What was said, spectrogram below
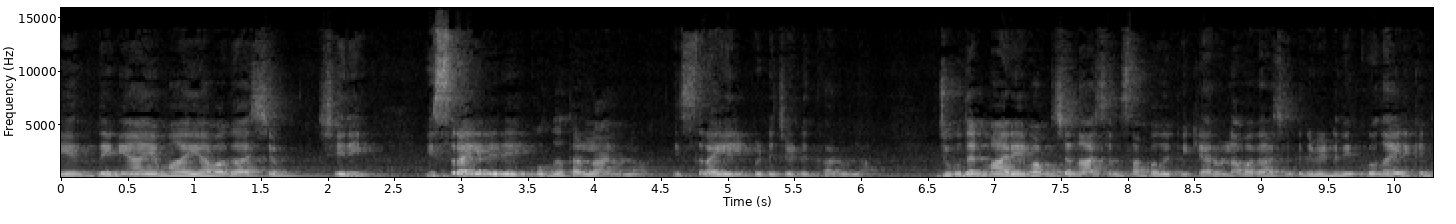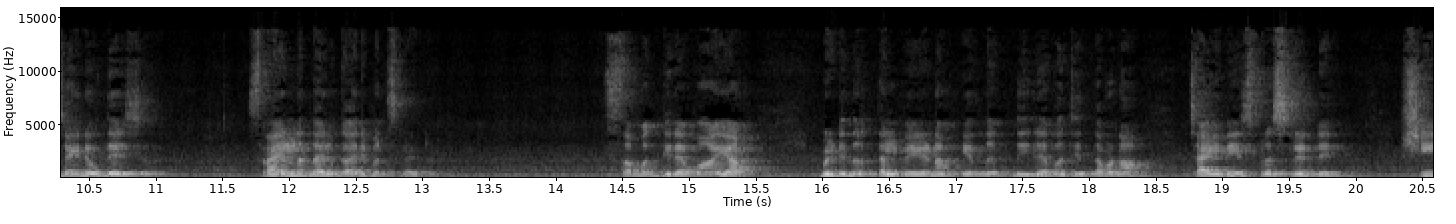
എന്ത് ന്യായമായ അവകാശം? ശരി ഇസ്രായേലിനെ കൊന്നു തള്ളാനുള്ള ഇസ്രായേൽ പിടിച്ചെടുക്കാനുള്ള ജൂതന്മാരെ വംശനാശം സംഭവിപ്പിക്കാനുള്ള അവകാശത്തിന് വേണ്ടി നിൽക്കുമെന്നായിരിക്കും ചൈന ഉദ്ദേശിച്ചത്. ഇസ്രായേലിന് എന്തായാലും കാര്യം മനസ്സിലായിട്ടുണ്ട്. സമഗ്രമായ വെടിനിർത്തൽ വേണം എന്ന് നിരവധി തവണ ചൈനീസ് പ്രസിഡന്റ് ഷീ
